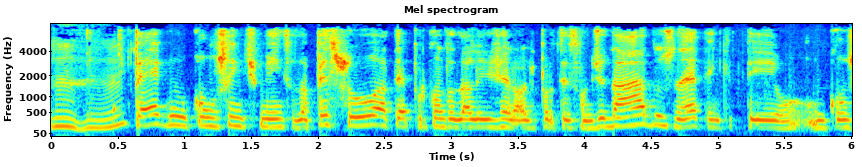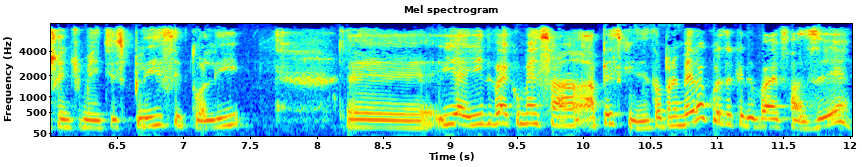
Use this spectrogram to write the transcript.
uhum. pega o consentimento da pessoa, até por conta da Lei Geral de Proteção de Dados, né? Tem que ter um, um consentimento explícito ali. É, e aí ele vai começar a pesquisa. Então, a primeira coisa que ele vai fazer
